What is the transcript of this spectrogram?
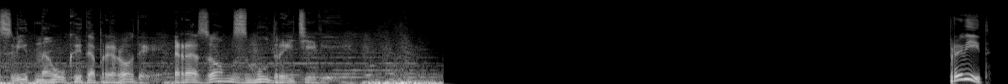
світ науки та природи разом з Мудрий ТІВІ. Привіт!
